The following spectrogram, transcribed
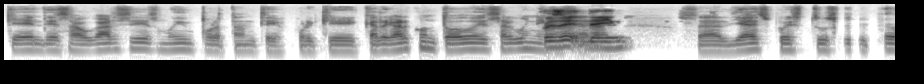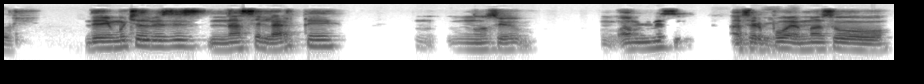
que el desahogarse es muy importante, porque cargar con todo es algo Pues de, innecesario. de ahí, O sea, ya después tú de ahí muchas veces nace el arte. No sé, a mí me hacer Sí. poemas o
